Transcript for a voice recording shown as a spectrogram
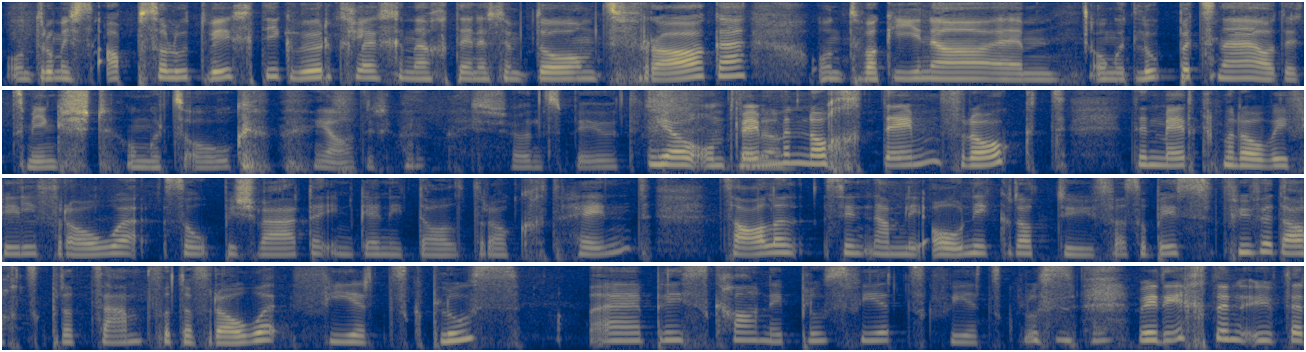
Und darum ist es absolut wichtig, wirklich nach diesen Symptomen zu fragen und die Vagina ähm, unter die Lupe zu nehmen oder zumindest unter das Auge. ja, oder Schönes Bild. Ja, und wenn Genau. man nach dem fragt, dann merkt man auch, wie viele Frauen so Beschwerden im Genitaltrakt haben. Die Zahlen sind nämlich auch nicht gerade tief. Also bis 85 Prozent der Frauen 40 plus äh, Priska, nicht plus 40, 40 plus, berichten über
